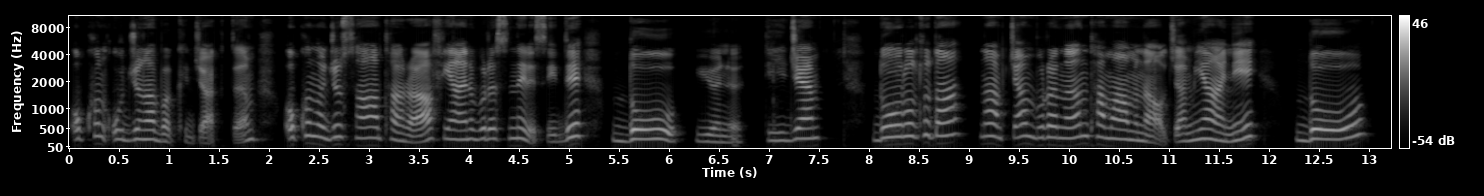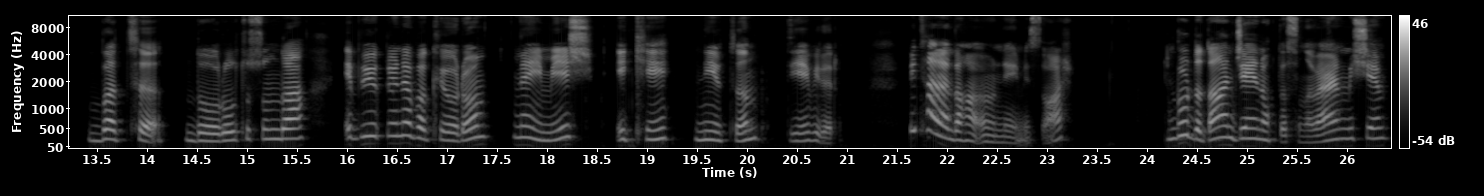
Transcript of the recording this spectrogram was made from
Okun ucuna bakacaktım. Okun ucu sağ taraf yani burası neresiydi? Doğu yönü diyeceğim. Doğrultuda ne yapacağım? Buranın tamamını alacağım. Yani doğu batı doğrultusunda e büyüklüğüne bakıyorum. Neymiş? 2 Newton diyebilirim. Bir tane daha örneğimiz var. Burada da C noktasını vermişim.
